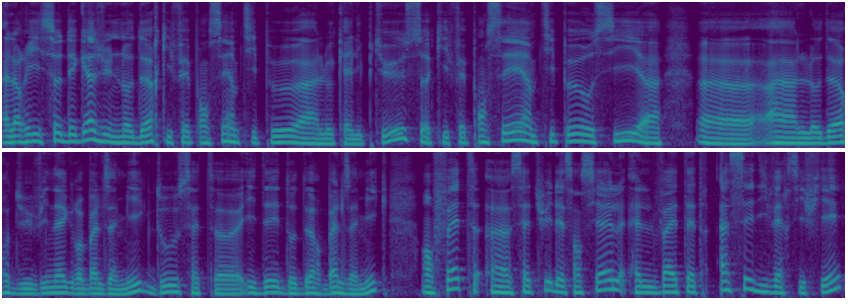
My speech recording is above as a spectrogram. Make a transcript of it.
Alors il se dégage une odeur qui fait penser un petit peu à l'eucalyptus, qui fait penser un petit peu aussi à, euh, l'odeur du vinaigre balsamique, d'où cette euh, idée d'odeur balsamique. En fait, euh, cette huile essentielle, elle va être assez diversifiée,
